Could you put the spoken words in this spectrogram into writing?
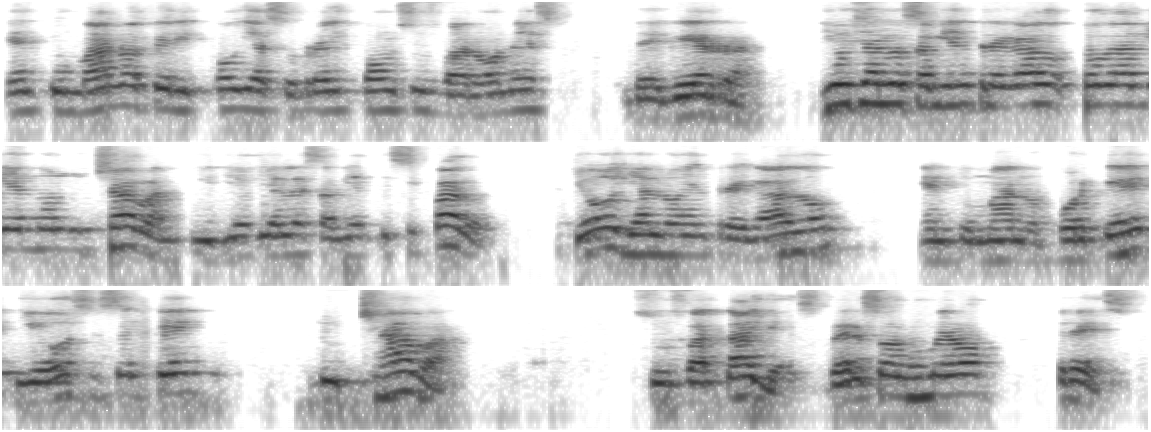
en tu mano a Jericó y a su rey con sus varones de guerra. Dios ya los había entregado, todavía no luchaban y Dios ya les había anticipado. Yo ya lo he entregado en tu mano, porque Dios es el que luchaba sus batallas. Verso número 3.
